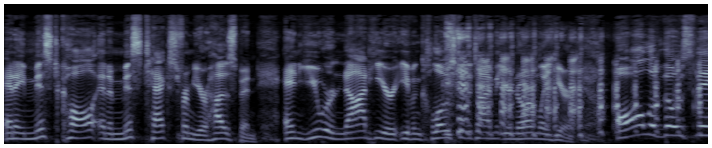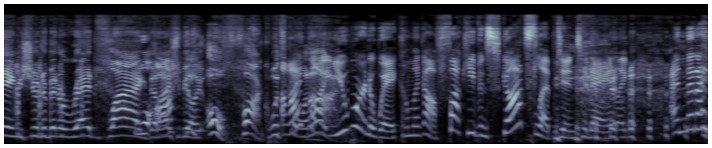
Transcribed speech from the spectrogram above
and a missed call and a missed text from your husband, and you were not here even close to the time that you're normally here. All of those things should have been a red flag Well, that I should be like, oh fuck, what's I going thought on? you weren't awake. I'm like, oh fuck, even Scott slept in today. Like, and then I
